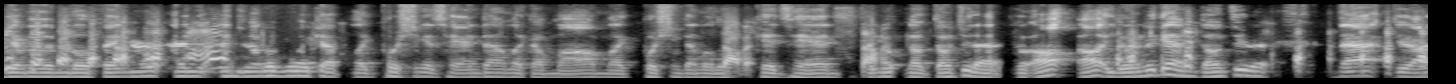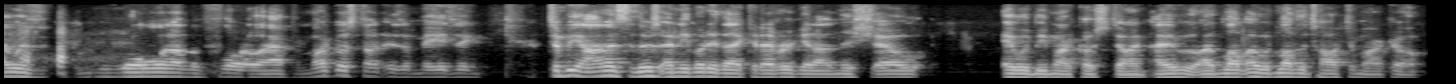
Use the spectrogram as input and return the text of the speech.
giving him the middle finger, and, and Jungle Boy kept like pushing his hand down like a mom, like pushing down a little Stop it. kid's hand. Stop no, no, don't do that. Oh, oh, you're doing it again. Don't do that. That dude, I was rolling on the floor laughing. Marco Stunt is amazing. To be honest, if there's anybody that could ever get on this show, it would be Marco Stunt. I, I'd love, I would love to talk to Marco.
